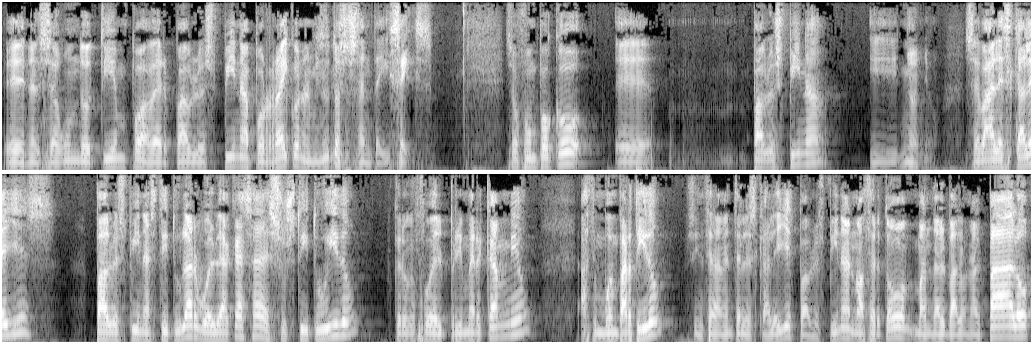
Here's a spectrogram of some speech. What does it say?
eh, en el segundo tiempo. A ver, Pablo Espina por Raico en el minuto 66. Eso fue un poco eh, Pablo Espina y Ñoño. Se va al Escalelles, Pablo Espina es titular, vuelve a casa, es sustituido, creo que fue el primer cambio, hace un buen partido, sinceramente el Escalelles, Pablo Espina no acertó, manda el balón al palo,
